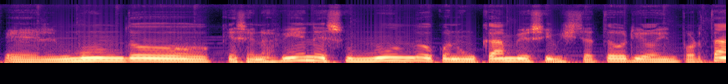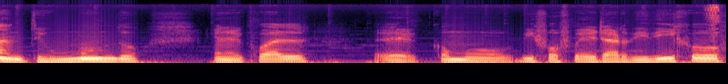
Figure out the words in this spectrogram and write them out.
El mundo que se nos viene es un mundo con un cambio civilizatorio importante, un mundo en el cual eh, como Bifo Berardi dijo,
